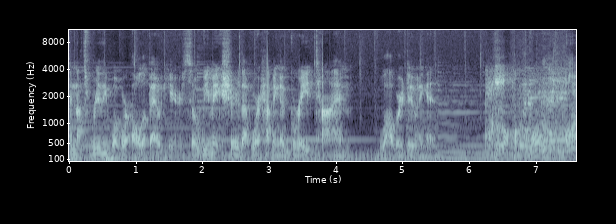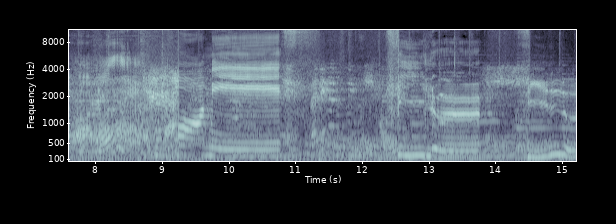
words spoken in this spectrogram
And that's really what we're all about here. So we make sure that we're having a great time while we're doing it. Mommy. Feeler. Feeler.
